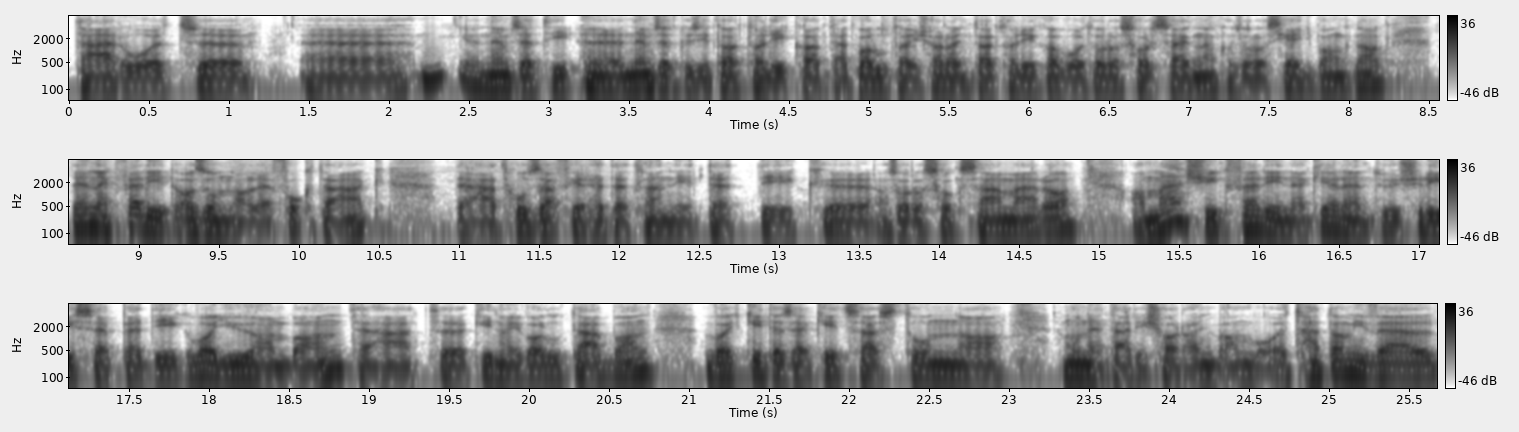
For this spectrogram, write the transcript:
tárolt nemzeti, nemzetközi tartaléka, tehát valuta és aranytartaléka volt Oroszországnak, az orosz jegybanknak, de ennek felét azonnal lefogták, tehát hozzáférhetetlenné tették az oroszok számára. A másik felének jelentős része pedig vagy yuanban, tehát kínai valutában, vagy 2200 tonna monetáris aranyban volt. Hát amivel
